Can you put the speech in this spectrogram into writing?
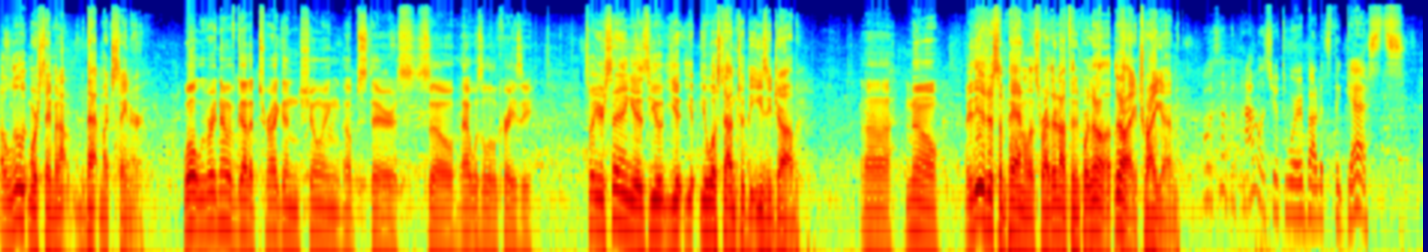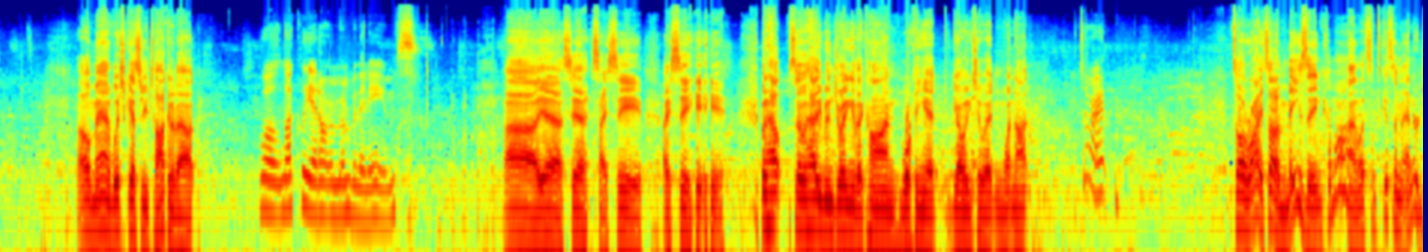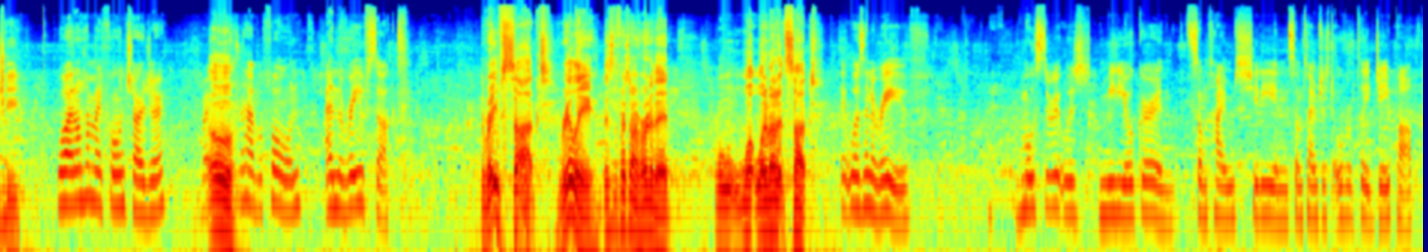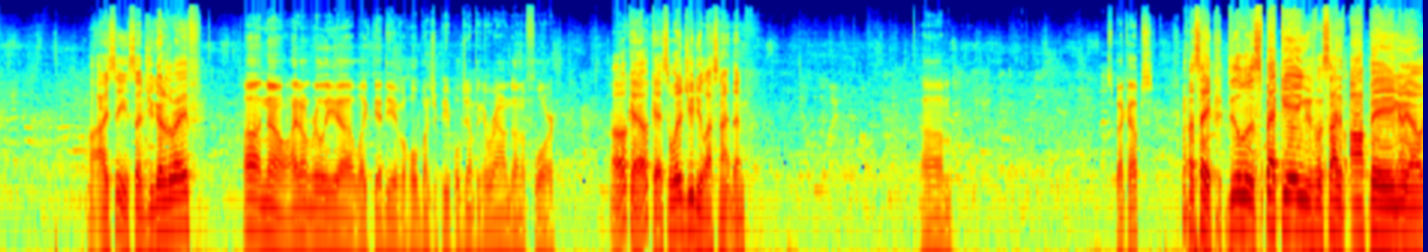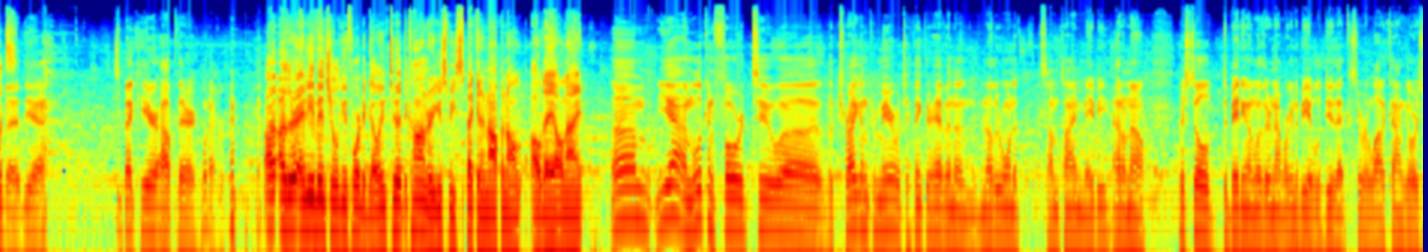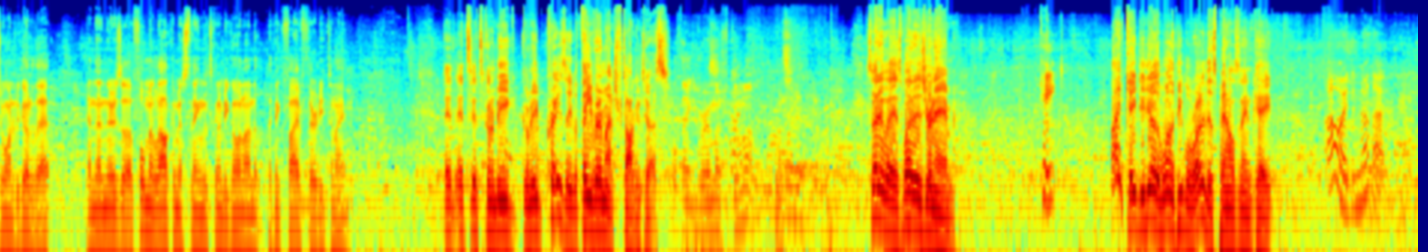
A little bit more sane, but not that much saner. Well, right now we've got a Trigun showing upstairs, so that was a little crazy. So what you're saying is you you you, you wussed out and took the easy job. Uh, no. I mean, these are just some panelists, right? They're not the important. They're not, they're not like Trigun. Well, it's not the panelists you have to worry about, it's the guests. Oh man, which guests are you talking about? Well, luckily I don't remember the names. Ah, yes, yes, I see, I see. but how? So, have you been enjoying the con, working it, going to it, and whatnot? It's all right. It's all right. It's not amazing. Come on, let's let's get some energy. Well, I don't have my phone charger. My Oh. phone doesn't have a phone, and the rave sucked. The rave sucked. Really, this is the first time I've heard of it. What what about it sucked? It wasn't a rave. Most of it was mediocre and sometimes shitty and sometimes just overplayed J-pop. I see. So, did you go to the rave? Uh, no, I don't really uh, like the idea of a whole bunch of people jumping around on a floor. Oh, okay, okay. So, what did you do last night then? Um, Spec Ops? Let's say did a little bit of specking, there's a side of opping. You know, it's, But, yeah. Spec here, op there, whatever. are, are there any events you're looking forward to going to at the con, or are you just be specking and opping all, all day, all night? Um, yeah, I'm looking forward to uh, the Trigun premiere, which I think they're having another one at some time, maybe. I don't know. They're still debating on whether or not we're going to be able to do that because there were a lot of con goers who wanted to go to that. And then there's a Full Metal Alchemist thing that's going to be going on at I think 5:30 tonight. It, it's it's going to be going to be crazy. But thank you very much for talking to us. Well, thank you very much for coming up. So, anyways, what is your name? Kate? Hi, Kate. Did you know that one of the people running this panel is named Kate? Oh, I didn't know that.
